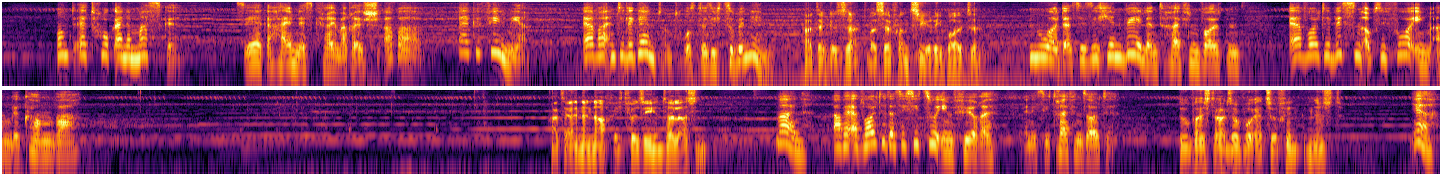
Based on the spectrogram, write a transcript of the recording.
Und er trug eine Maske. Sehr geheimniskrämerisch, aber er gefiel mir. Er war intelligent und wusste sich zu benehmen. Hat er gesagt, was er von Ciri wollte? Nur, dass sie sich in Wählen treffen wollten. Er wollte wissen, ob sie vor ihm angekommen war. Hat er eine Nachricht für sie hinterlassen? Nein, aber er wollte, dass ich sie zu ihm führe, wenn ich sie treffen sollte. Du weißt also, wo er zu finden ist? Ja,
